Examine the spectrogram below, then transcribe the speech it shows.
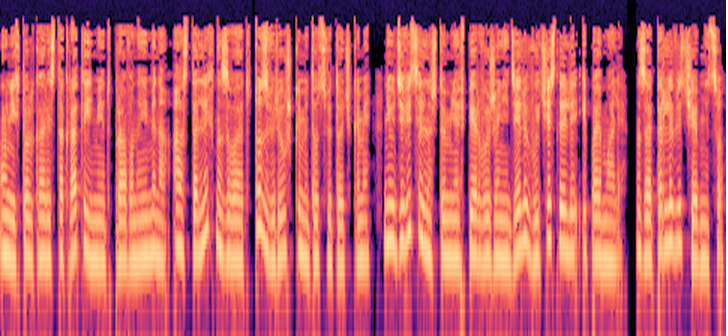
у них только аристократы имеют право на имена, а остальных называют то зверюшками, то цветочками. Неудивительно, что меня в первую же неделю вычислили и поймали. Заперли в лечебницу.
